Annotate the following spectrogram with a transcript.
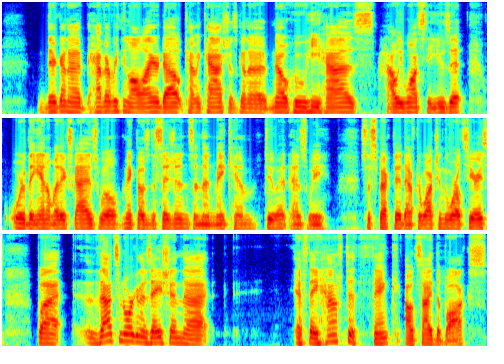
they're going to have everything all ironed out. Kevin Cash is going to know who he has, how he wants to use it, or the analytics guys will make those decisions and then make him do it as we suspected after watching the World Series. But that's an organization that if they have to think outside the box,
